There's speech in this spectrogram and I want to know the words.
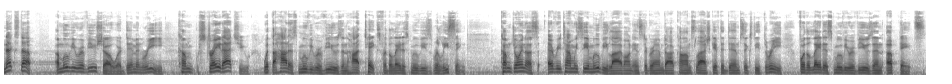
Next up, a movie review show where Dim and Ree come straight at you with the hottest movie reviews and hot takes for the latest movies releasing. Come join us every time we see a movie live on Instagram.com slash gifteddim63 for the latest movie reviews and updates.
